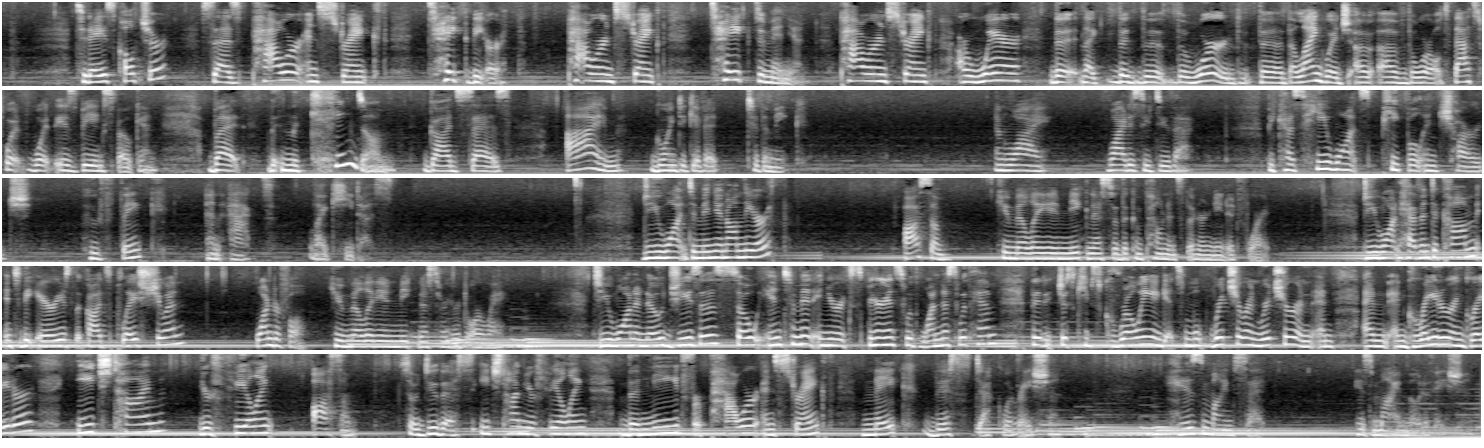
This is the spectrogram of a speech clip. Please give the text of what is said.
Today's culture says power and strength take the earth, power and strength take dominion. Power and strength are where the like the the, the word the the language of, of the world. That's what what is being spoken. But in the kingdom god says i'm going to give it to the meek. And why? Why does he do that? Because he wants people in charge who think and act like he does Do you want dominion on the earth? Awesome. Humility and meekness are the components that are needed for it. Do you want heaven to come into the areas that God's placed you in? Wonderful. Humility and meekness are your doorway. Do you want to know Jesus so intimate in your experience with oneness with Him that it just keeps growing and gets richer and richer and, and, and, and greater and greater? Each time you're feeling awesome. So do this. Each time you're feeling the need for power and strength, make this declaration. His mindset is my motivation.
